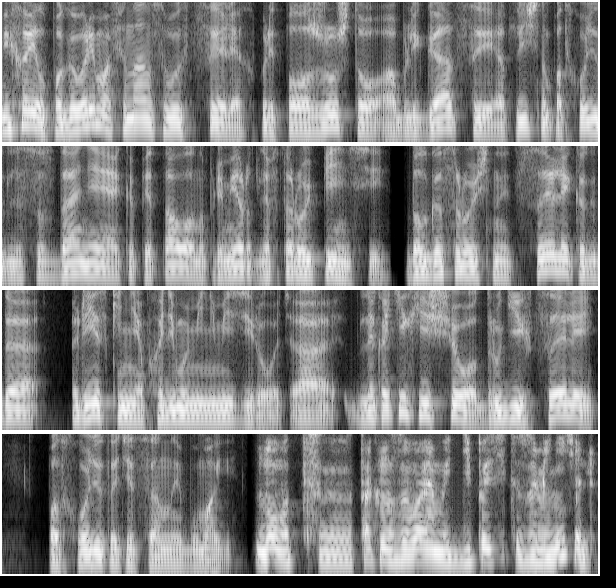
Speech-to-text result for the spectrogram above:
Михаил, поговорим о финансовых целях. Предположу, что облигации отлично подходят для создания капитала, например, для второй пенсии. Долгосрочные цели, когда риски необходимо минимизировать. А для каких еще других целей подходят эти ценные бумаги? Ну, вот э, так называемый депозитозаменитель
